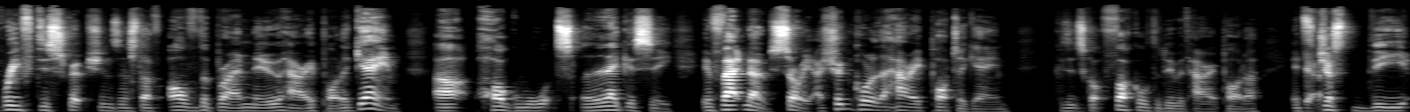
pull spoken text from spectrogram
brief descriptions and stuff of the brand new Harry Potter game, uh, Hogwarts Legacy. In fact, no, sorry, I shouldn't call it the Harry Potter game because it's got fuck all to do with Harry Potter. It's Yeah. just the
